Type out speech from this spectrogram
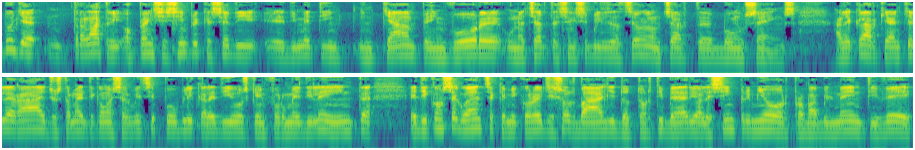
Dunque, tra l'altro, ho pensi sempre che se di, eh, di metti in, in campo e in vore una certa sensibilizzazione e un certo buon senso. Alle clar che anche le RAI, giustamente come servizi pubblici, le DIUS che informedi le INT e di conseguenza che mi correggi se sbagli, dottor Tiberio, alle sempre miglior probabilmente ve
